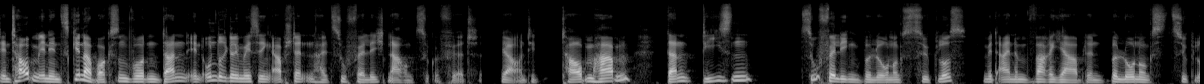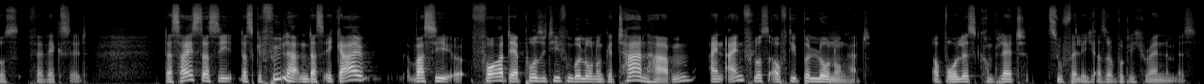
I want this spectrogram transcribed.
Den Tauben in den Skinnerboxen wurden dann in unregelmäßigen Abständen halt zufällig Nahrung zugeführt. Ja, und die Tauben haben dann diesen zufälligen Belohnungszyklus mit einem variablen Belohnungszyklus verwechselt. Das heißt, dass sie das Gefühl hatten, dass egal, was sie vor der positiven Belohnung getan haben, einen Einfluss auf die Belohnung hat. Obwohl es komplett zufällig, also wirklich random ist.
